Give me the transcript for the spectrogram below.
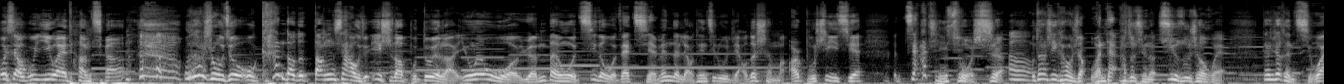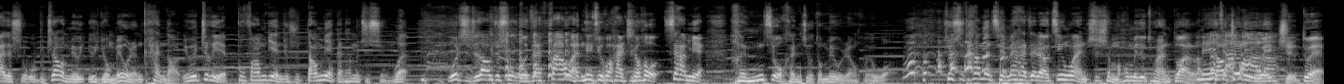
我小姑意外躺枪。我当时我就我看到的当下我就意识到不对了，因为我原本我记得我在前面的聊天记录聊的什么，而不是一些呃家庭琐事。嗯我当时一看我知道完蛋发错群了，迅速撤回。但是很奇怪的是，我不知道有没有有有没有人看到，因为这个也不方便，就是当面跟他们去询问。我只知道就是我在发完那句话之后，下面很久很久都没有人回我，就是他们前面还在聊今晚吃什么，后面就突然断了到这里为止。对，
